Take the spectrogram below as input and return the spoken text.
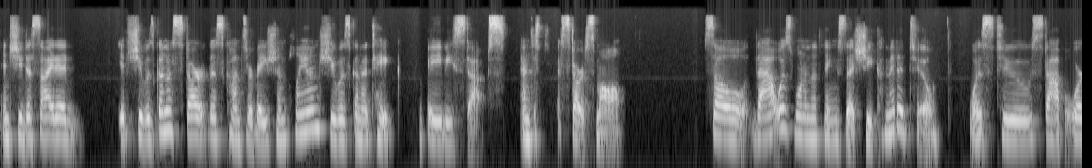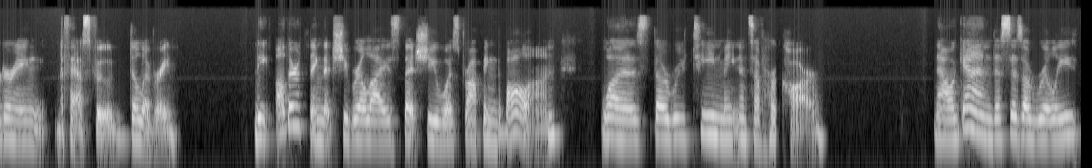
And she decided if she was going to start this conservation plan, she was going to take baby steps and start small. So that was one of the things that she committed to was to stop ordering the fast food delivery. The other thing that she realized that she was dropping the ball on was the routine maintenance of her car. Now, again, this is a really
